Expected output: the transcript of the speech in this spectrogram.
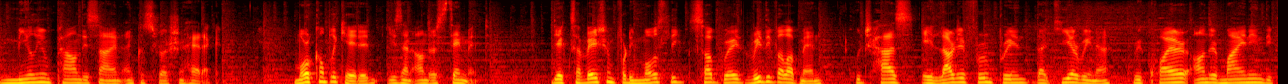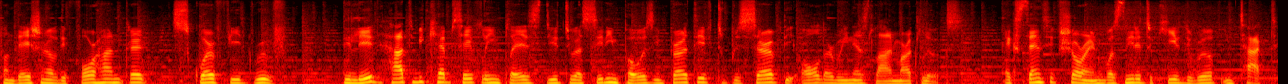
million pound design and construction headache. More complicated is an understatement. The excavation for the mostly subgrade redevelopment, which has a larger footprint than Key Arena, required undermining the foundation of the 400 square feet roof. The lid had to be kept safely in place due to a city imposed imperative to preserve the old arena's landmark looks. Extensive shoring was needed to keep the roof intact,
